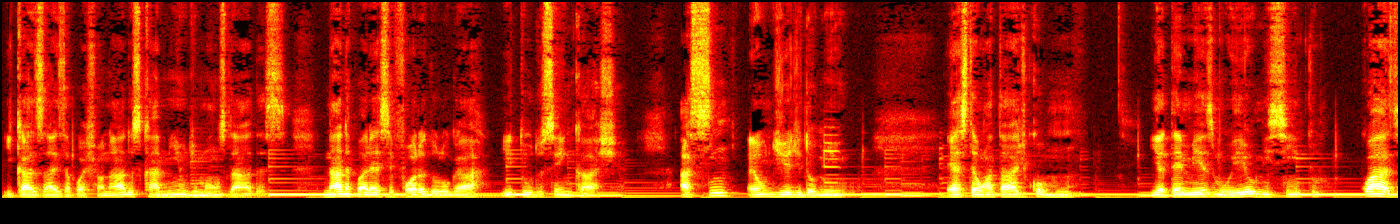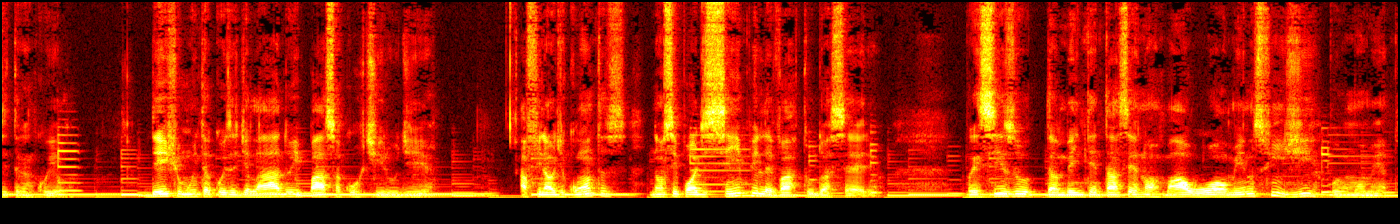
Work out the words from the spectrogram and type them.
e casais apaixonados caminham de mãos dadas. Nada parece fora do lugar e tudo se encaixa. Assim é um dia de domingo. Esta é uma tarde comum e até mesmo eu me sinto quase tranquilo. Deixo muita coisa de lado e passo a curtir o dia. Afinal de contas, não se pode sempre levar tudo a sério. Preciso também tentar ser normal ou ao menos fingir por um momento,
